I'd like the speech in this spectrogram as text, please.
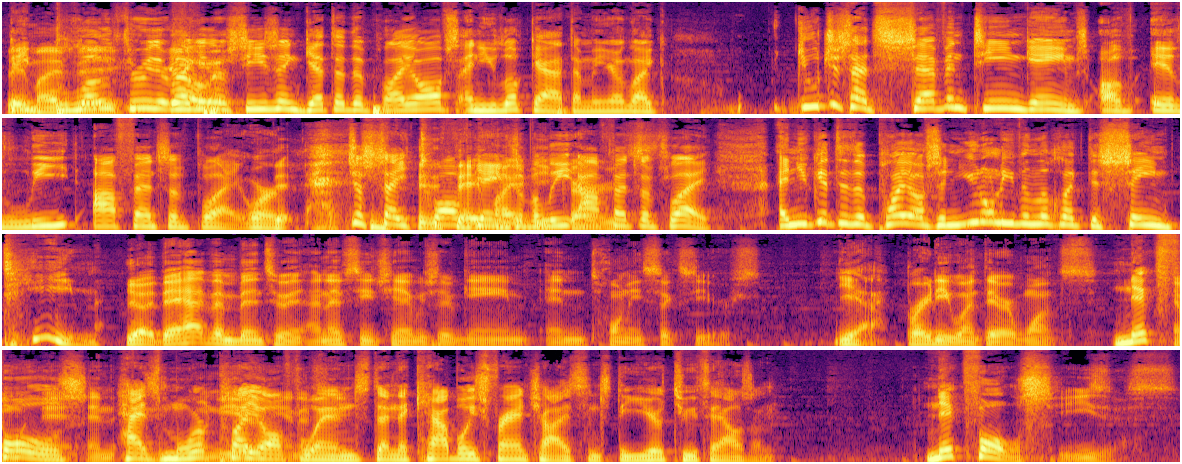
They, might blow be. through the regular it- season, get to the playoffs, and you look at them and you're like, you just had 17 games of elite offensive play, or just say 12 games of elite offensive play, and you get to the playoffs and you don't even look like the same team. Yeah, they haven't been to an NFC Championship game in 26 years. Yeah. Brady went there once. Nick Foles and- and- has more one year playoff NFC. wins than the Cowboys franchise since the year 2000. Nick Foles. Jesus,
